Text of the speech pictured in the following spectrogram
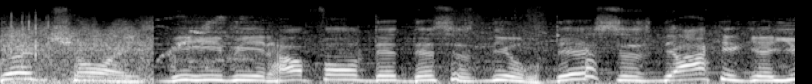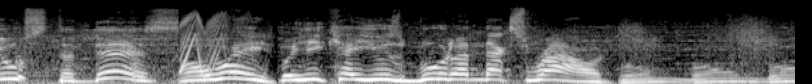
Good choice. Mihi being helpful. Th- This is new. This is, I can get used to this. Oh, wait. But he can't use Buddha next round. Boom, boom, boom.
